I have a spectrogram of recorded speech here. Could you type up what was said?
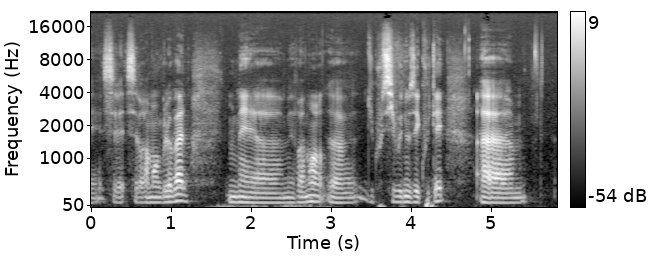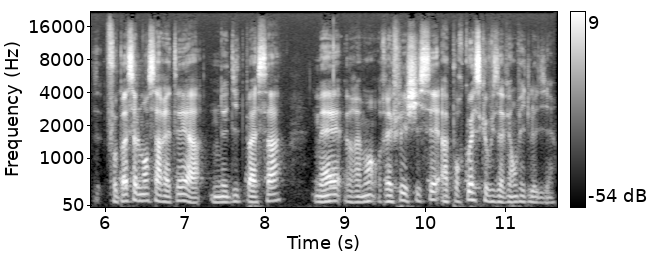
et C'est c'est vraiment global. Mais, euh, mais vraiment, euh, du coup, si vous nous écoutez, euh, faut pas seulement s'arrêter à ne dites pas ça, mais vraiment réfléchissez à pourquoi est-ce que vous avez envie de le dire.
